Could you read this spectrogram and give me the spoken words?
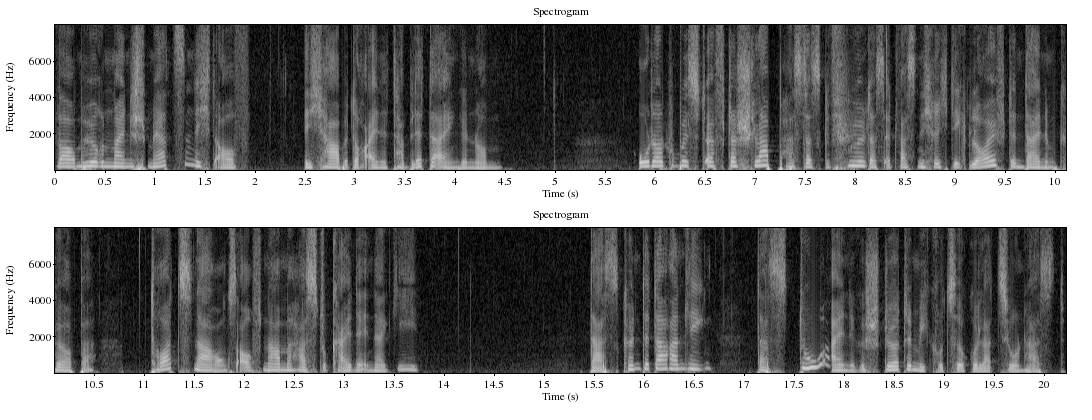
warum hören meine Schmerzen nicht auf? Ich habe doch eine Tablette eingenommen. Oder du bist öfter schlapp, hast das Gefühl, dass etwas nicht richtig läuft in deinem Körper. Trotz Nahrungsaufnahme hast du keine Energie. Das könnte daran liegen, dass du eine gestörte Mikrozirkulation hast.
